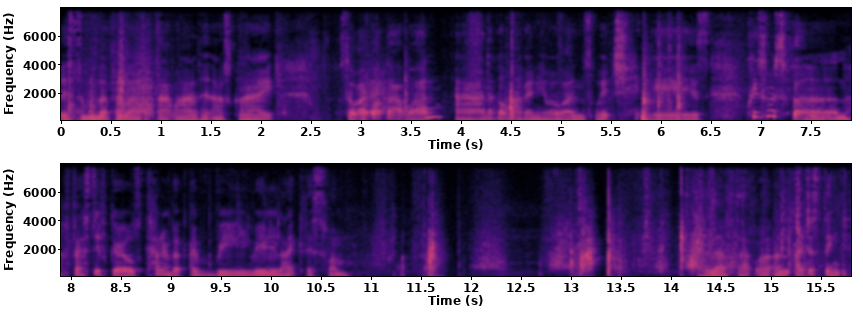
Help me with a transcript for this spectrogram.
There's some lovely ones like that one. I think that's great. So I got that one and I got one of her newer ones which is Christmas Fern Festive Girls colouring book. I really really like this one. I love that one and I just think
